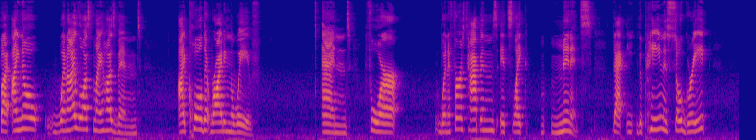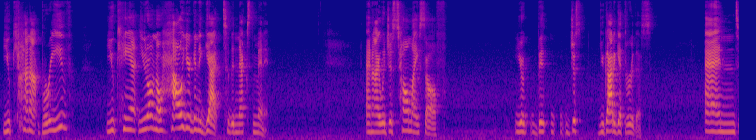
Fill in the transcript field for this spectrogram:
but i know when i lost my husband i called it riding the wave. And for when it first happens it's like minutes that the pain is so great you cannot breathe. You can't you don't know how you're going to get to the next minute. And i would just tell myself you're just you got to get through this. And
